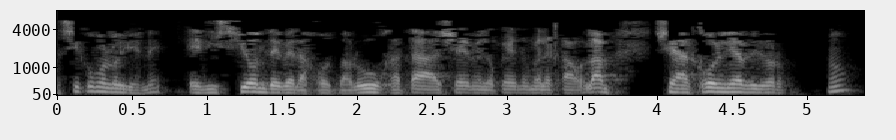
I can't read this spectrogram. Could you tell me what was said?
así como lo viene, edición de Berajot, Baruch, Ata, Hashem, Elokeinu, Melech Haolam, Sheakol, ¿no?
